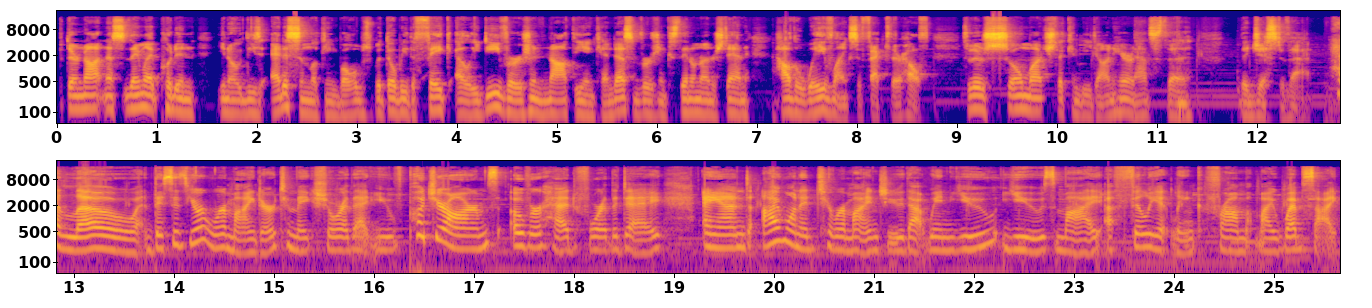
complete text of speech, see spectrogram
but they're not necessarily, they might put in, you know, these Edison looking bulbs, but they'll be the fake LED version, not the incandescent version because they don't understand how the wavelengths affect their health. So there's so much that can be done here. And that's the, the gist of that. Hello, this is your reminder to make sure that you've put your arms overhead for the day. And I wanted to remind you that when you use my affiliate link from my website,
